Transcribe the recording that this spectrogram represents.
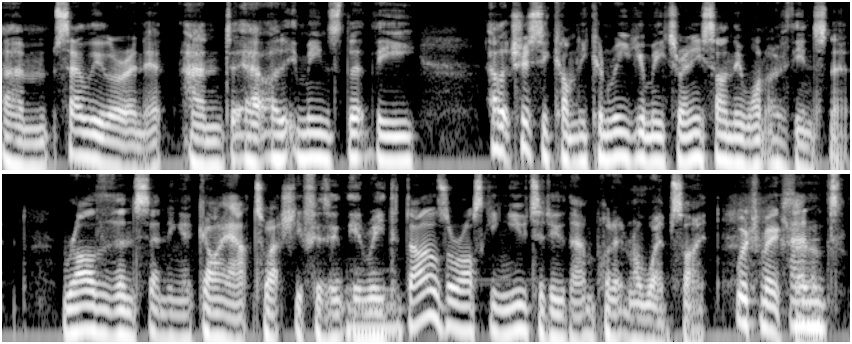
um, cellular in it, and uh, it means that the electricity company can read your meter anytime they want over the internet rather than sending a guy out to actually physically read the dials or asking you to do that and put it on a website. Which makes sense. And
